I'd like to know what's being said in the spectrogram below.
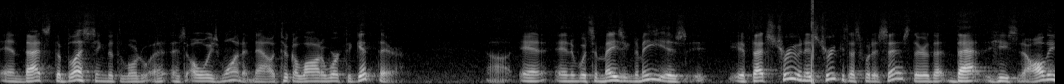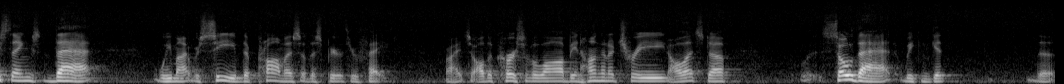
and that's the blessing that the Lord has always wanted. Now, it took a lot of work to get there. Uh, and, and what's amazing to me is if that's true, and it's true because that's what it says there, that, that he said all these things that we might receive the promise of the Spirit through faith. Right? So all the curse of the law, being hung on a tree, and all that stuff, so that we can get the,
